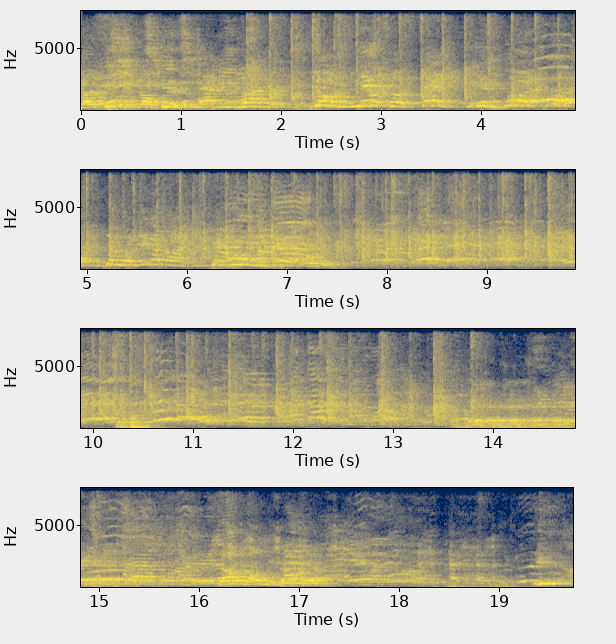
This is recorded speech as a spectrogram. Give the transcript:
you ain't gonna do. You run, your mental state is than what anybody can do in the. Y'all know me by now. You, I,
